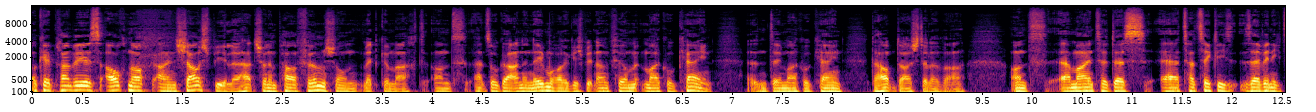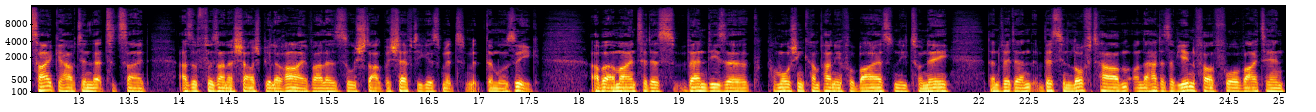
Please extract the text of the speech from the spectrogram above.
Okay, Plan B ist auch noch ein Schauspieler, er hat schon ein paar Filme schon mitgemacht und hat sogar eine Nebenrolle gespielt in einem Film mit Michael Caine, in dem Michael Caine der Hauptdarsteller war. Und er meinte, dass er tatsächlich sehr wenig Zeit gehabt in letzter Zeit, also für seine Schauspielerei, weil er so stark beschäftigt ist mit, mit der Musik. Aber er meinte, dass wenn diese Promotion-Kampagne vorbei ist und die Tournee, dann wird er ein bisschen Luft haben und er hat es auf jeden Fall vor, weiterhin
